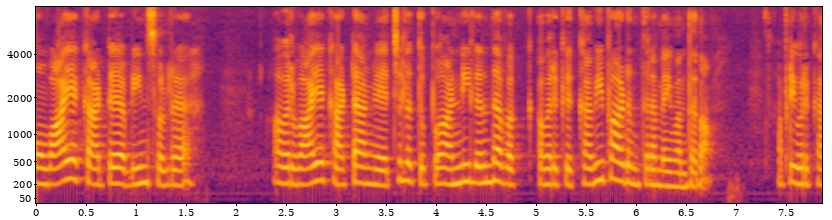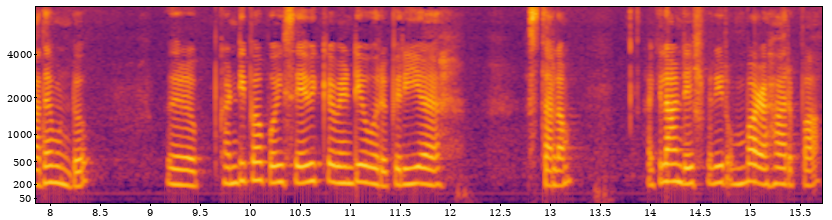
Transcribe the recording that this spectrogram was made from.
உன் வாயை காட்டு அப்படின்னு சொல்கிறார் அவர் வாயை காட்ட அங்கே எச்சலை துப்பும் அன்னிலிருந்து அவ அவருக்கு கவி பாடும் திறமை வந்ததாம். அப்படி ஒரு கதை உண்டு. இது கண்டிப்பாக போய் சேவிக்க வேண்டிய ஒரு பெரிய ஸ்தலம். அகிலாண்டேஸ்வரி ரொம்ப அழகாக இருப்பாள்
